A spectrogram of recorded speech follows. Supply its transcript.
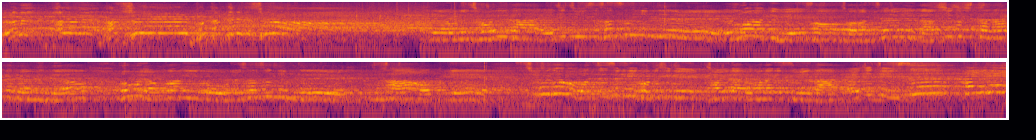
네, 분들 부상 없기에 최고로 멋진 승리 거두시길 저희가 응원하겠습니다. LG 트윈스 화이팅!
